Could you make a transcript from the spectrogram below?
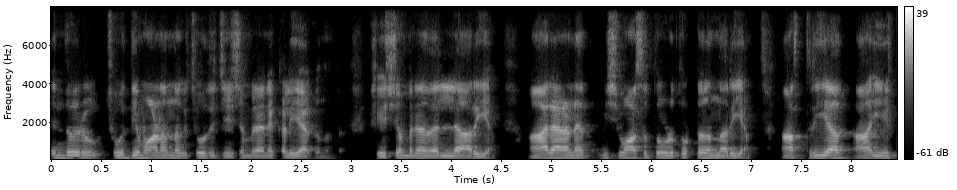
എന്തൊരു ചോദ്യമാണെന്ന് ചോദിച്ച് ഈശ്വരനെ കളിയാക്കുന്നുണ്ട്. പക്ഷേ ഈശ്വരൻ അതെല്ലാം അറിയാം. ആരാണ് വിശ്വാസത്തോട് തൊട്ടതെന്നറിയാം ആ സ്ത്രീ ആ ഈ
